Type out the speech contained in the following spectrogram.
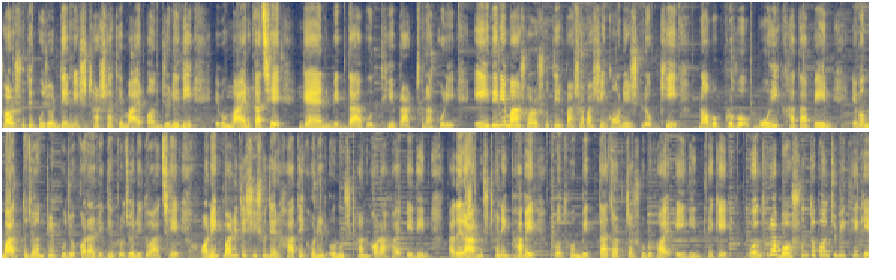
সরস্বতী পুজোর দিন নিষ্ঠার সাথে মায়ের অঞ্জলি দিই এবং মায়ের কাছে জ্ঞান, বিদ্যা, বুদ্ধি প্রার্থনা করি। এই দিনে মা সরস্বতীর পাশাপাশি গণেশ, লক্ষ্মী, নবগ্রহ, বই খাতা, পেন এবং বাদ্যযন্ত্রের পুজো করার রীতি প্রচলিত আছে। অনেক বাড়িতে শিশুদের হাতে খড়ির অনুষ্ঠান করা হয় এদিন। তাদের আনুষ্ঠানিকভাবে প্রথম বিদ্যাচর্চা শুরু হয় এই দিন থেকে। বন্ধুরা, বসন্ত পঞ্চমী থেকে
